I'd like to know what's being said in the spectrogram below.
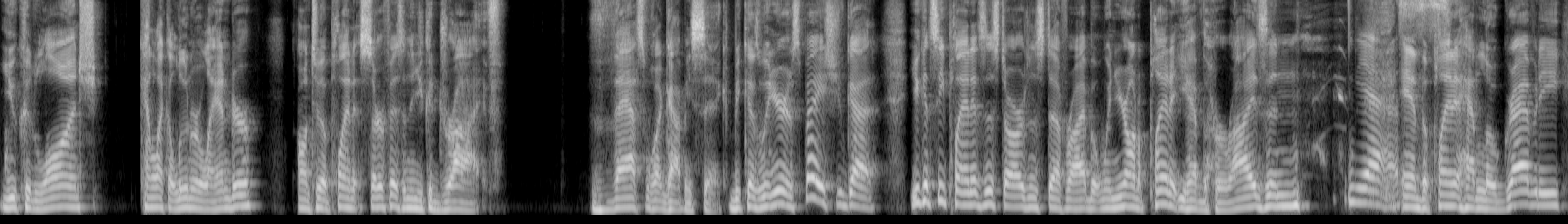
you could launch kind of like a lunar lander onto a planet's surface, and then you could drive. That's what got me sick because when you're in space, you've got you can see planets and stars and stuff, right? But when you're on a planet, you have the horizon, yes. and the planet had low gravity.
